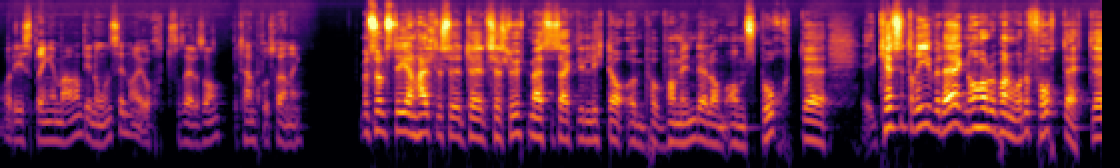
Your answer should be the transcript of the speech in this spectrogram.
og de springer mer enn de noensinne har gjort for å si det sånn, på tempotrening. Men sånn Stian, helt til, til, til slutt med sagt litt om, for min del om, om, sport. Eh, hva som driver deg? Nå har du på en måte fått dette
